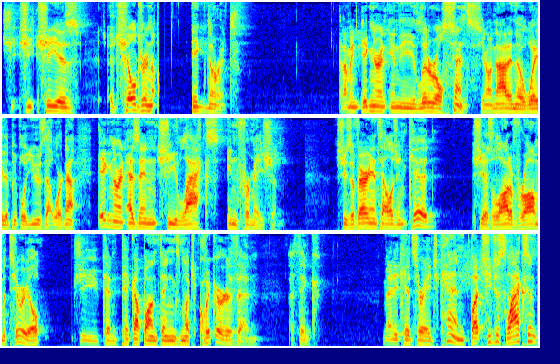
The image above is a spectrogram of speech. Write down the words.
She, she, she is uh, children ignorant. And I mean ignorant in the literal sense, you know, not in the way that people use that word now. Ignorant as in she lacks information. She's a very intelligent kid. She has a lot of raw material. She can pick up on things much quicker than I think many kids her age can, but she just lacks in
